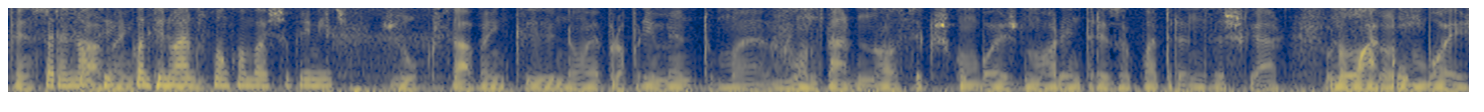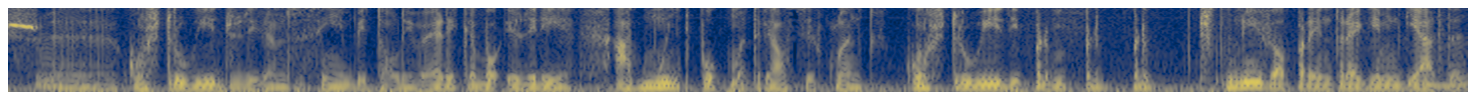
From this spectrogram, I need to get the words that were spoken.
Penso para não continuarmos que, com comboios suprimidos? Julgo que sabem que não é propriamente uma vontade nossa que os comboios demorem 3 ou 4 anos a chegar. Não há comboios uh, construídos, digamos assim, em Bitola Ibérica. Bom, eu diria, há muito pouco material circulante construído e disponível para entrega imediata, uhum.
